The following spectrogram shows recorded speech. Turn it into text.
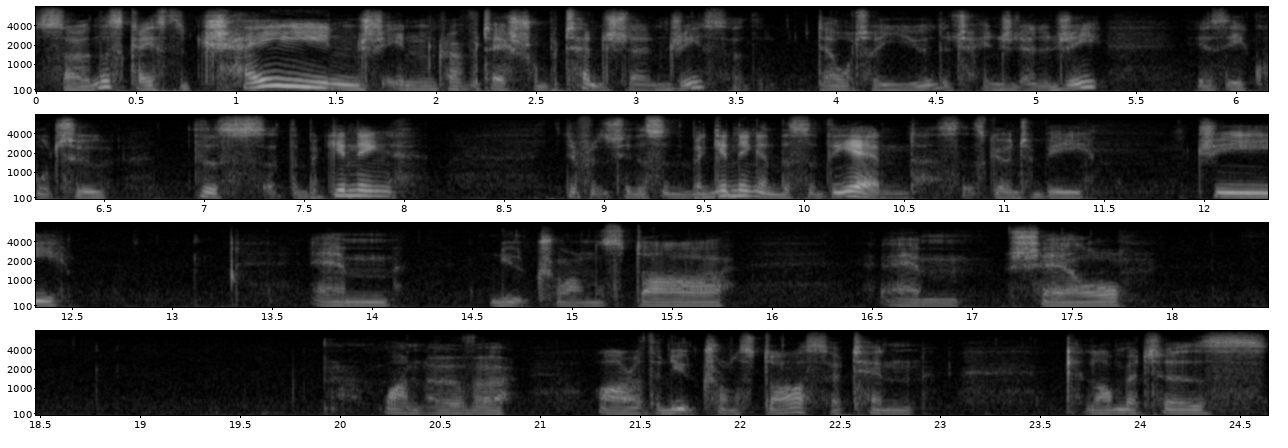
So in this case, the change in gravitational potential energy, so the delta U, the change in energy, is equal to this at the beginning, the difference between this at the beginning and this at the end. So it's going to be G M neutron star M shell 1 over R of the neutron star, so 10 kilometers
